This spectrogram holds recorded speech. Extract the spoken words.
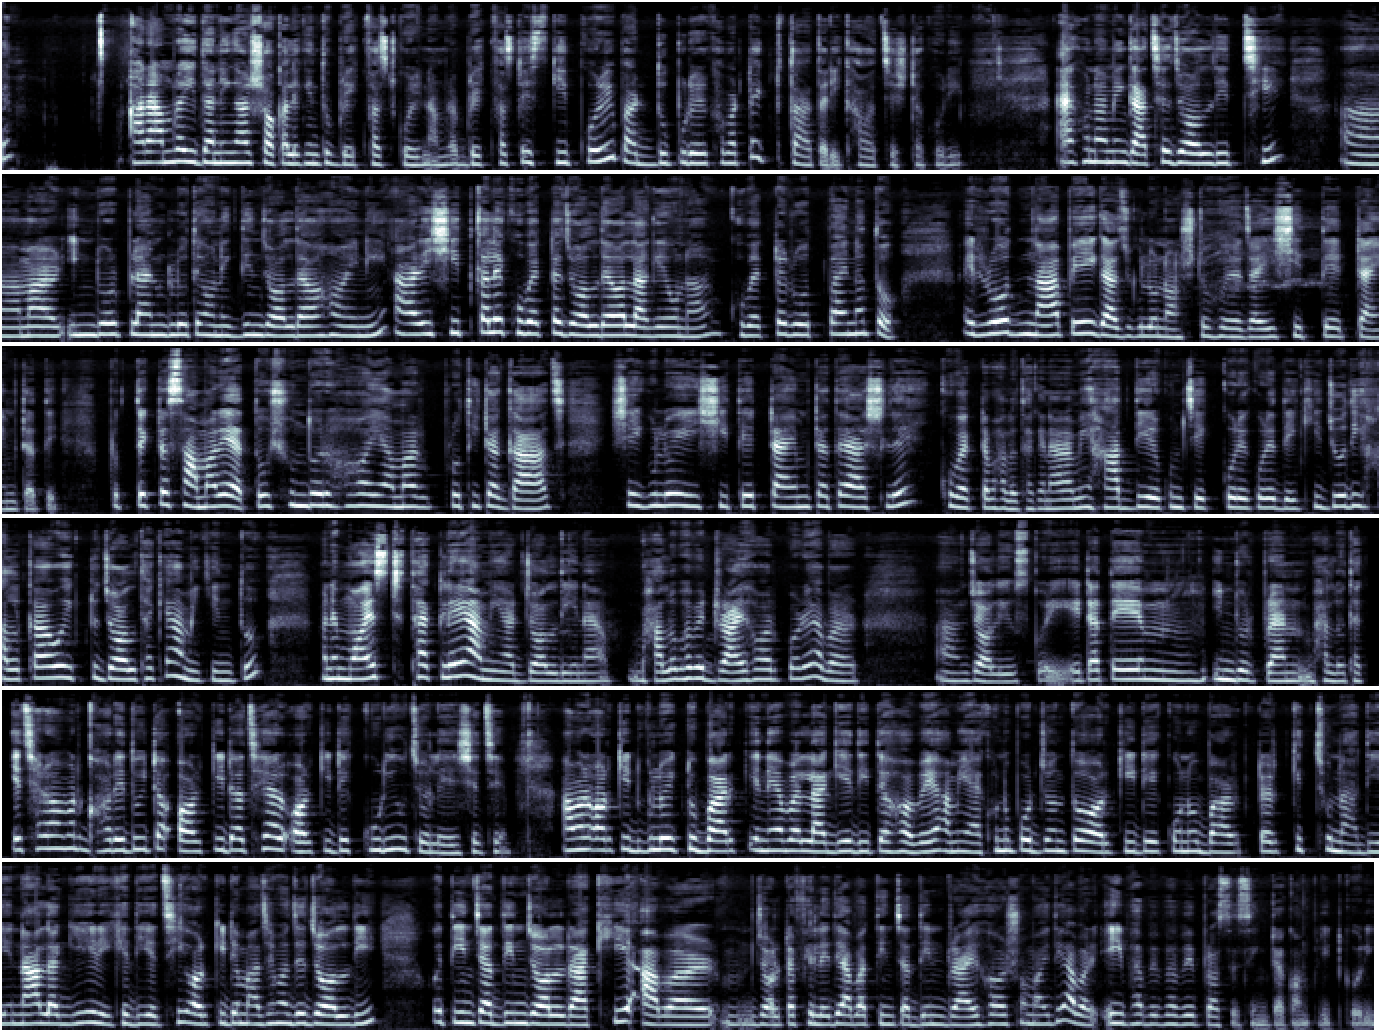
আর আমরা ইদানিং আর সকালে কিন্তু ব্রেকফাস্ট করি না। আমরা ব্রেকফাস্টে স্কিপ করি বাট দুপুরের খাবারটা একটু তাড়াতাড়ি খাওয়ার চেষ্টা করি। এখন আমি গাছে জল দিচ্ছি। আমার ইনডোর প্ল্যান্টগুলোতে অনেক দিন জল দেওয়া হয়নি। আর এই শীতকালে খুব একটা জল দেওয়া লাগেও না। খুব একটা রোদ পায় না তো। এই রোদ না পেয়েই গাছগুলো নষ্ট হয়ে যায় এই শীতের টাইমটাতে প্রত্যেকটা সামারে এত সুন্দর হয় আমার প্রতিটা গাছ। সেগুলো এই শীতের টাইমটাতে আসলে খুব একটা ভালো থাকে না। আর আমি হাত দিয়ে এরকম চেক করে করে দেখি। যদি হালকাও একটু জল থাকে, আমি কিন্তু মানে ময়েস্ট থাকলে আমি আর জল দিই না। ভালোভাবে ড্রাই হওয়ার পরে আবার জল ইউজ করি। এটাতে ইনডোর প্ল্যান ভালো থাকে। এছাড়াও আমার ঘরে দুইটা অর্কিড আছে আর অর্কিডে কুড়িও চলে এসেছে। আমার অর্কিডগুলো একটু বার্ক এনে আবার লাগিয়ে দিতে হবে। আমি এখনও পর্যন্ত অর্কিডে কোনো বার্কটার কিচ্ছু না দিয়ে, না লাগিয়ে রেখে দিয়েছি। অর্কিডে মাঝে মাঝে জল দিই। ওই তিন চার দিন জল রাখি, আবার জলটা ফেলে দিই আবার তিন চার দিন ড্রাই হওয়ার সময় দিই আবার এইভাবে ভাবে প্রসেসিংটা কমপ্লিট করি।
